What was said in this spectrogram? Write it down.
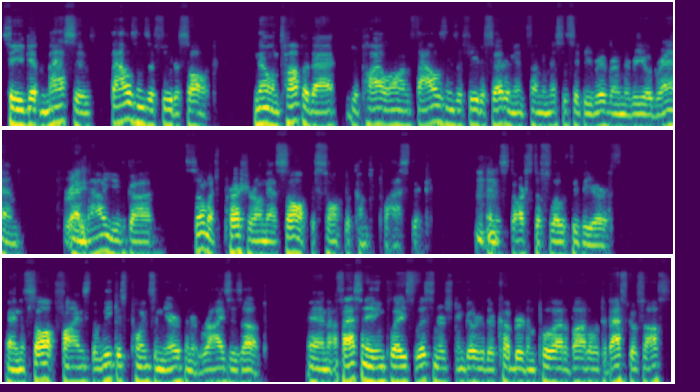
So you get massive thousands of feet of salt. Now, on top of that, you pile on thousands of feet of sediment from the Mississippi River and the Rio Grande. Right. And now you've got so much pressure on that salt, the salt becomes plastic mm-hmm. and it starts to flow through the earth and the salt finds the weakest points in the earth and it rises up. And a fascinating place, listeners can go to their cupboard and pull out a bottle of Tabasco sauce.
